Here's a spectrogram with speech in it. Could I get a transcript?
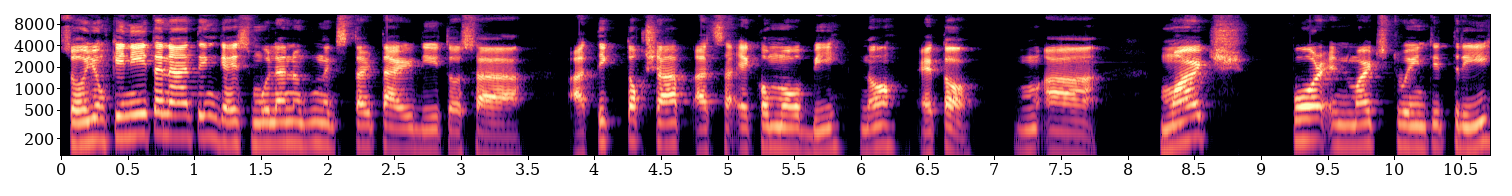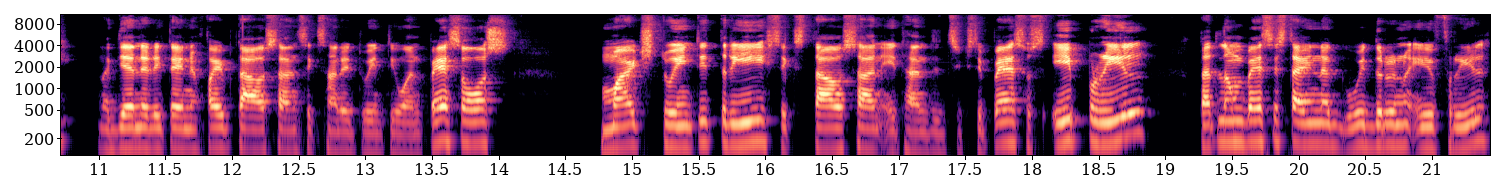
So, yung kinita natin guys, mula nung nag-start tayo dito sa ah, TikTok Shop at sa Ecomobi, no? Ito, m- ah, March 4 and March 23, nag-generate tayo ng 5,621 pesos. March 23, 6,860 pesos. April, tatlong beses tayo nag-withdraw ng April.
